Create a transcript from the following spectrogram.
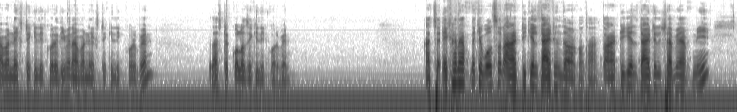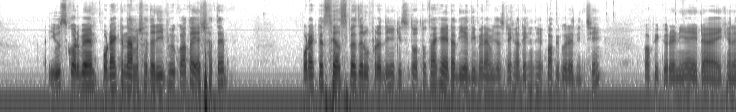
আবার নেক্সটে ক্লিক করে দিবেন, আবার নেক্সটে ক্লিক করবেন লাস্টে ক্লোজে ক্লিক করবেন। আচ্ছা এখানে আপনাকে বলছেন আর্টিকেল টাইটেল দেওয়ার কথা। তো আর্টিকেল টাইটেল হিসাবে আপনি ইউজ করবেন প্রোডাক্টের নামের সাথে রিভিউ কথা, এর সাথে প্রোডাক্টের সেলস পেজের উপরের দিকে কিছু তথ্য থাকে, এটা দিয়ে দিবেন। আমি জাস্ট এখানে এখান থেকে কপি করে দিচ্ছি। কপি করে নিয়ে এটা এখানে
